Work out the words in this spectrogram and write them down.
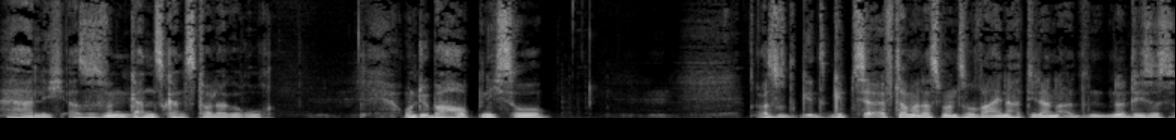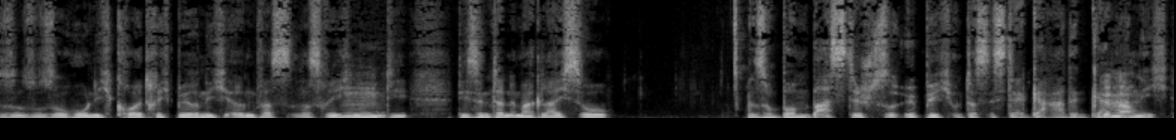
Herrlich. Also es ist ein ganz, ganz toller Geruch. Und überhaupt nicht so. Also gibt's ja öfter mal, dass man so Weine hat, die dann, ne, dieses so, so, so Honig, kräutrig, birnig, irgendwas, was riechen. Und die, die sind dann immer gleich so, so bombastisch, so üppig. Und das ist der gerade gar Genau. nicht.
